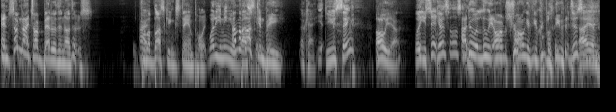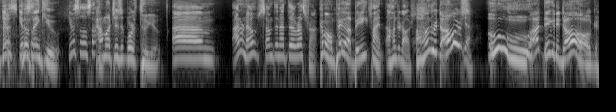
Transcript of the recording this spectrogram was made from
and some nights are better than others from a busking standpoint. What do you mean you're I'm a busking? busking bee. Okay. Do you sing? Oh yeah, Well, you sing. Give us a little I something. do a Louis Armstrong, if you can believe it. Do some- I am- give us, give no, us, a, thank you. give us a little something. How much is it worth to you? Um, I don't know, something at the restaurant. Come on, pay up, beat. Fine, a hundred dollars. A hundred dollars? Yeah. Ooh, I dig diggity dog.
